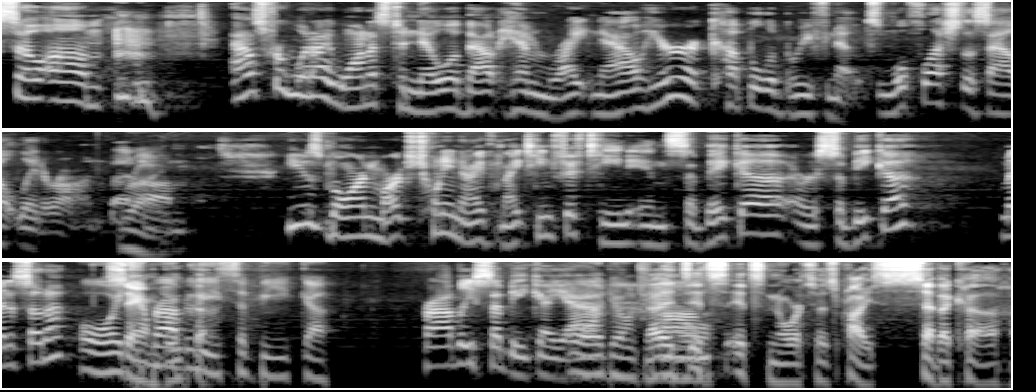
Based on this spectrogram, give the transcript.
So, um, as for what I want us to know about him right now, here are a couple of brief notes, and we'll flesh this out later on. But Right. um, he was born March 29th, 1915, in Sebeka or Sabika, Minnesota. Oh, it's Sambuca. probably Sabika. Probably Sabika, yeah. Oh, don't you? It's, it's it's north, so it's probably Sebica.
